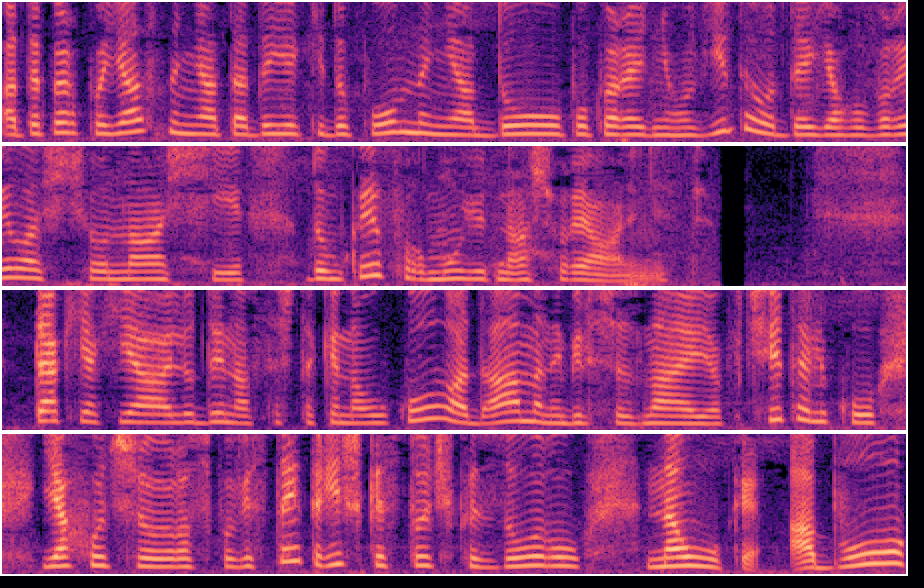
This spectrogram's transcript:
А тепер пояснення та деякі доповнення до попереднього відео, де я говорила, що наші думки формують нашу реальність. Так як я людина все ж таки наукова, да, мене більше знаю як вчительку, я хочу розповісти трішки з точки зору науки або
